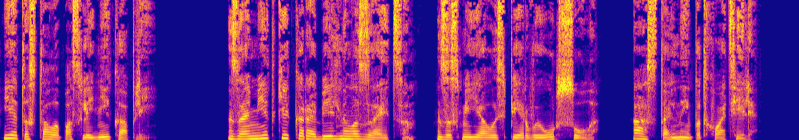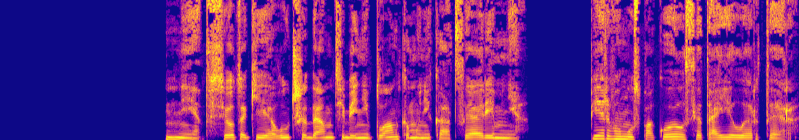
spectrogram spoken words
и это стало последней каплей. «Заметки корабельного зайца», — засмеялась первая Урсула, а остальные подхватили. «Нет, все таки я лучше дам тебе не план коммуникации, а ремня», Первым успокоился Таил Эртера.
